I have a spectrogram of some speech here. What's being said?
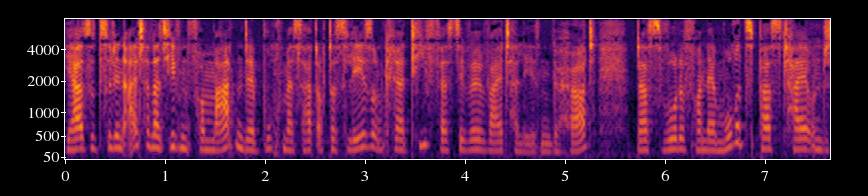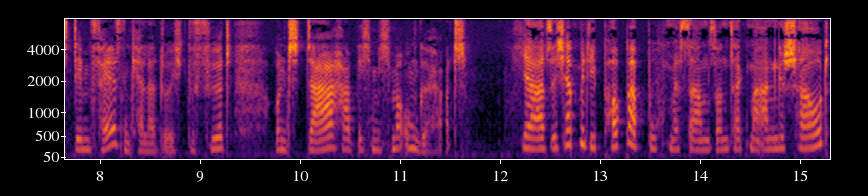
Ja, also zu den alternativen Formaten der Buchmesse hat auch das Lese- und Kreativfestival Weiterlesen gehört. Das wurde von der Moritzpastei und dem Felsenkeller durchgeführt und da habe ich mich mal umgehört. Ja, also ich habe mir die Pop-up-Buchmesse am Sonntag mal angeschaut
